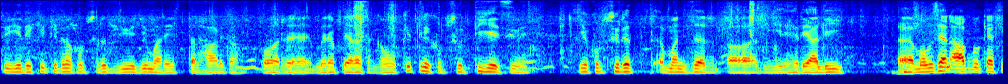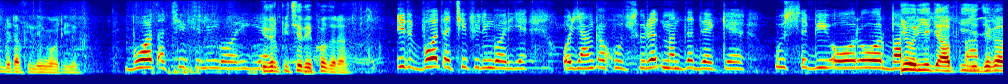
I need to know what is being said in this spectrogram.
तो ये देखिए कितना खूबसूरत व्यू है जी हमारे इस तलहाड़ का। और मेरा प्यारा सा गाँव कितनी खूबसूरती है इसमें। ये खूबसूरत मंजर और ये हरियाली। मोहम्मद हुसैन आपको कैसी बेटा फीलिंग हो रही है? बहुत अच्छी फीलिंग हो रही है। इधर पीछे देखो ज़रा। इधर बहुत अच्छी फीलिंग हो रही है और यहाँ का खूबसूरत मंजर देख के उससे भी और और बा- ये हो रही है कि आपकी ये जगह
